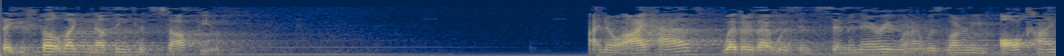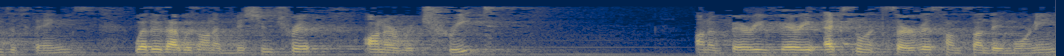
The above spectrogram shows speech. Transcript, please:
that you felt like nothing could stop you? I know I have, whether that was in seminary when I was learning all kinds of things whether that was on a mission trip, on a retreat, on a very, very excellent service on Sunday morning.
